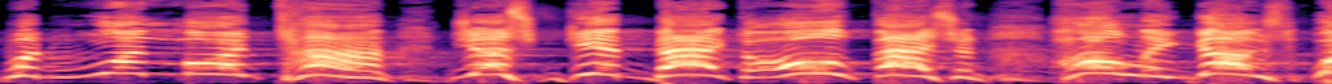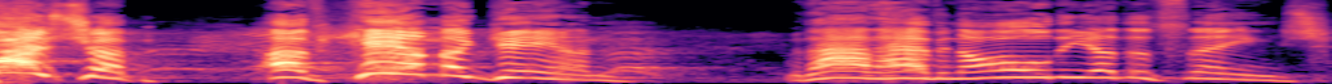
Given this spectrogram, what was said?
would one more time just get back to old fashioned Holy Ghost worship of Him again without having all the other things.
